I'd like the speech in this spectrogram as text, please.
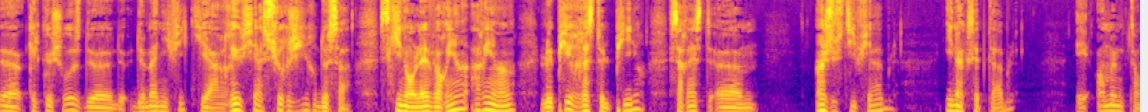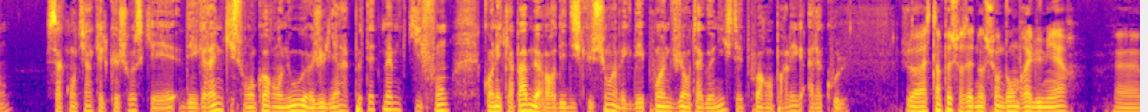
euh, quelque chose de, magnifique qui a réussi à surgir de ça. Ce qui n'enlève rien à rien. Hein. Le pire reste le pire, ça reste injustifiable, inacceptable, et en même temps, ça contient quelque chose qui est des graines qui sont encore en nous, euh, Julien, peut-être même qui font qu'on est capable d'avoir des discussions avec des points de vue antagonistes et de pouvoir en parler à la cool. Je reste un peu sur cette notion d'ombre et lumière, euh,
